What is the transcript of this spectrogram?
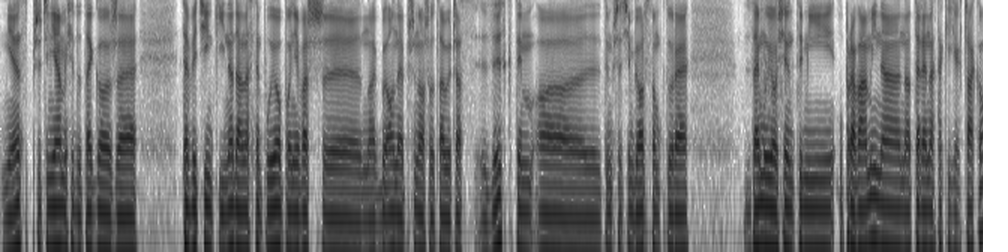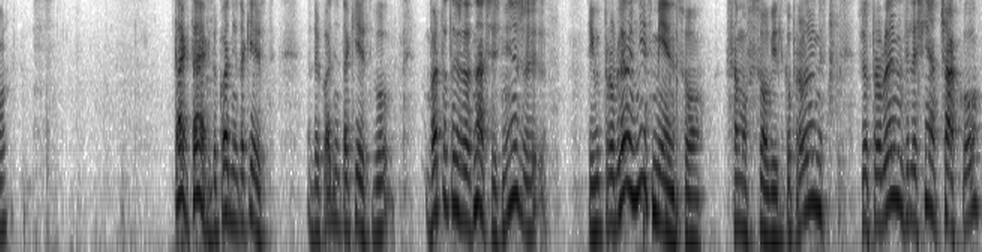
mięs, przyczyniamy się do tego, że te wycinki nadal następują, ponieważ no jakby one przynoszą cały czas zysk tym, tym przedsiębiorstwom, które zajmują się tymi uprawami na, na terenach takich jak Czako? Tak, tak, dokładnie tak jest. Dokładnie tak jest, bo warto też zaznaczyć, nie, że jakby problemem nie jest mięso samo w sobie, tylko problemem jest, problemem wylesienia Czako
